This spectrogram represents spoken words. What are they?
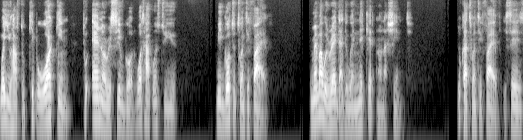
where you have to keep working to earn or receive God, what happens to you? We go to 25. Remember, we read that they were naked and unashamed. Look at 25. It says,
